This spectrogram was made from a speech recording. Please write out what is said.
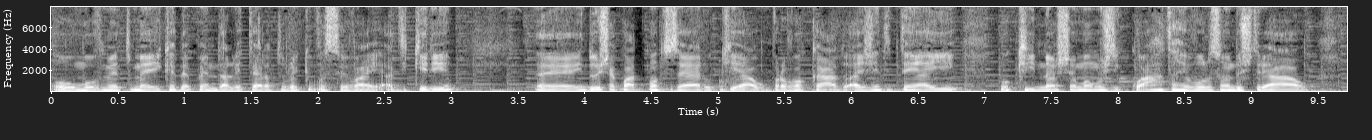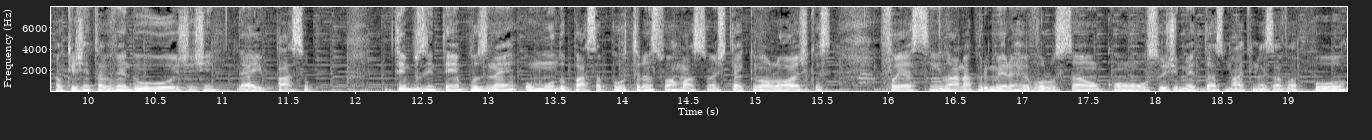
ou movimento maker, depende da literatura que você vai adquirir é, indústria 4.0, que é algo provocado, a gente tem aí o que nós chamamos de quarta revolução industrial. É o que a gente está vendo hoje. A gente aí passa tempos em tempos, né, o mundo passa por transformações tecnológicas. Foi assim lá na primeira revolução, com o surgimento das máquinas a vapor,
